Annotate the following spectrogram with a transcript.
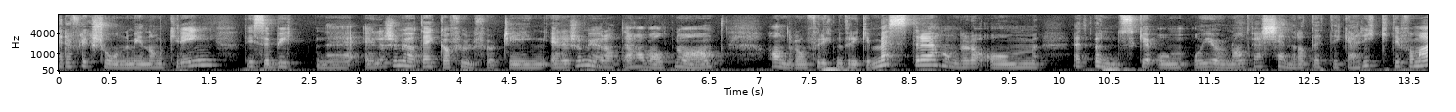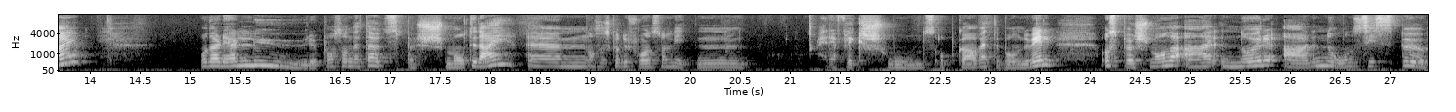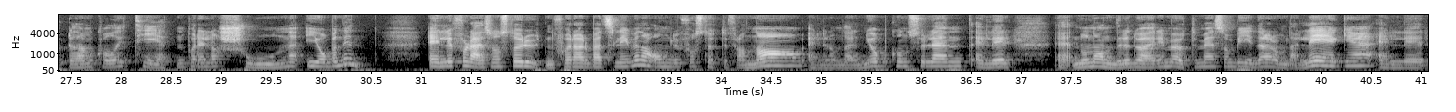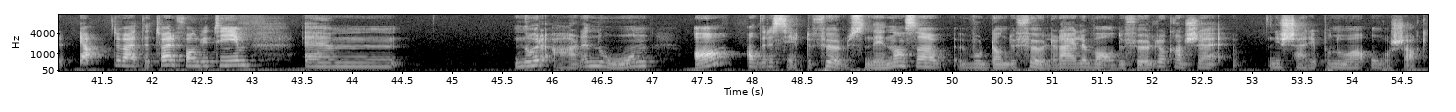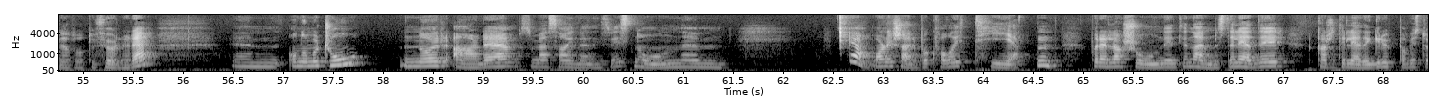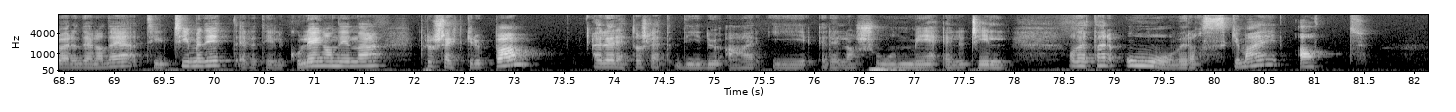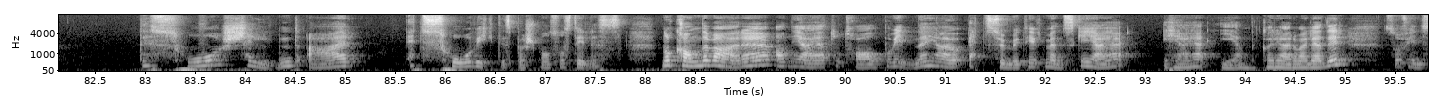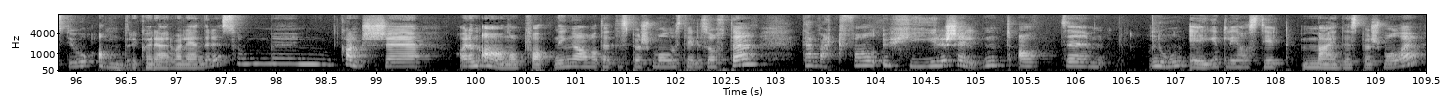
refleksjonene mine omkring disse byttene, eller som gjør at jeg ikke har fullført ting, eller som gjør at jeg har valgt noe annet. Handler det om frykten for ikke mestre? Handler det om et ønske om å gjøre noe annet? For jeg kjenner at dette ikke er riktig for meg. Og det er det jeg lurer på. Sånn, dette er jo et spørsmål til deg. Um, og så skal du få en sånn liten refleksjonsoppgave etterpå, om du vil. Og spørsmålet er når er det noen sist spurte deg om kvaliteten på relasjonene i jobben din? Eller for deg som står utenfor arbeidslivet, da, om du får støtte fra Nav, eller om det er en jobbkonsulent, eller eh, noen andre du er i møte med som bidrar, om det er lege, eller ja, du veit, et tverrfaglig team. Um, når er det noen A. Adresserte følelsene dine, altså hvordan du føler deg, eller hva du føler, og kanskje nysgjerrig på noe av årsakene til at du føler det. Um, og nummer to når er det, som jeg sa innledningsvis, noen um, ja, var nysgjerrig på kvaliteten på relasjonen din til nærmeste leder, kanskje til ledergruppa hvis du er en del av det, til teamet ditt eller til kollegaene dine, prosjektgruppa, eller rett og slett de du er i relasjon med eller til. Og dette her overrasker meg at det så sjeldent er et så viktig spørsmål som stilles. Nå kan det være at jeg er totalt på viddene. Jeg er jo et subjektivt menneske. Jeg er, jeg er én karriereveileder. Så fins det jo andre karriereveiledere som øh, kanskje har en annen oppfatning av at dette spørsmålet stilles ofte. Det er i hvert fall uhyre sjeldent at eh, noen egentlig har stilt meg det spørsmålet.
